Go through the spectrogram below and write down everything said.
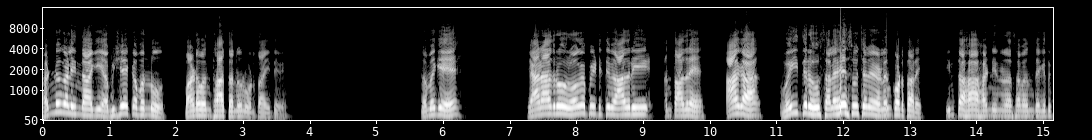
ಹಣ್ಣುಗಳಿಂದಾಗಿ ಅಭಿಷೇಕವನ್ನು ಮಾಡುವಂತಹದ್ದನ್ನು ನೋಡ್ತಾ ಇದ್ದೇವೆ. ನಮಗೆ ಯಾರಾದರೂ ರೋಗ ಪೀಡಿತವಿ ಆದ್ರಿ ಅಂತಾದ್ರೆ ಆಗ ವೈದ್ಯರು ಸಲಹೆ ಸೂಚನೆಗಳನ್ನು ಕೊಡ್ತಾರೆ. ಇಂತಹ ಹಣ್ಣಿನ ರಸವನ್ನು ತೆಗೆದುಕೊಳ್ಳಿ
